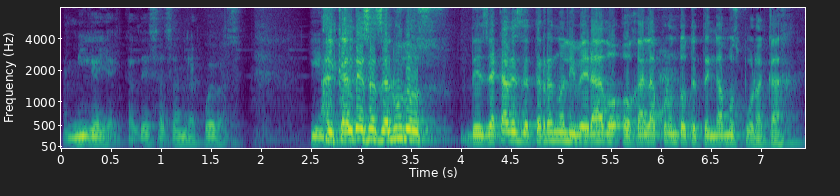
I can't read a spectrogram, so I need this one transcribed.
amiga y alcaldesa Sandra Cuevas. Alcaldesa, saludos desde acá, desde Terreno Liberado, ojalá pronto te tengamos por acá.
